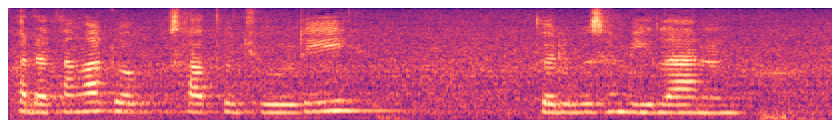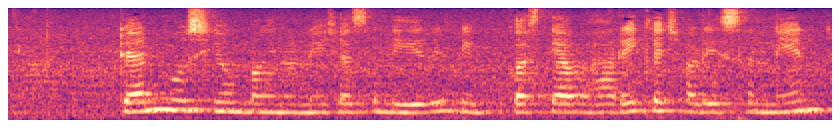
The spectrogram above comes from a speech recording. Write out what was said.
pada tanggal 21 Juli 2009 dan Museum Bank Indonesia sendiri dibuka setiap hari kecuali Senin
